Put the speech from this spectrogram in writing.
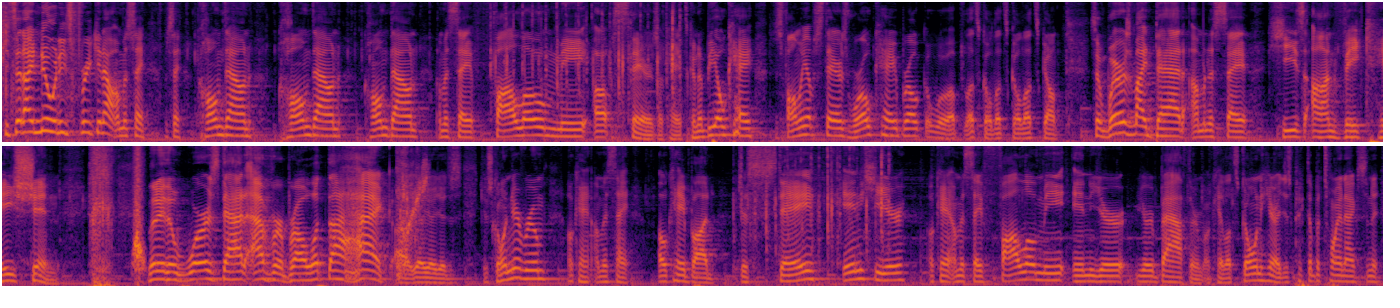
He said I knew it. He's freaking out. I'm gonna say, I'm gonna say, calm down, calm down, calm down. I'm gonna say, follow me upstairs. Okay, it's gonna be okay. Just follow me upstairs. We're okay, bro. Go up. Let's go. Let's go. Let's go. So where's my dad? I'm gonna say he's on vacation. Literally the worst dad ever, bro. What the heck? Just, just go in your room. Okay, I'm gonna say, okay, bud. Just stay in here. Okay, I'm gonna say, follow me in your your bathroom. Okay, let's go in here. I just picked up a toy in accident.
